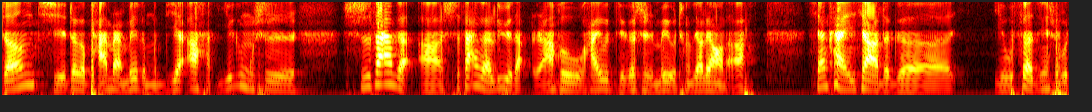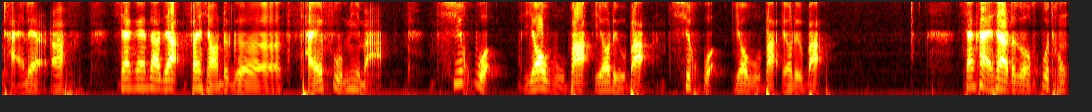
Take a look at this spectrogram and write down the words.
整体这个盘面没怎么跌啊，一共是十三个啊，十三个绿的，然后还有几个是没有成交量的啊。先看一下这个有色金属产业链啊，先跟大家分享这个财富密码，期货幺五八幺六八，期货幺五八幺六八。先看一下这个沪铜，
